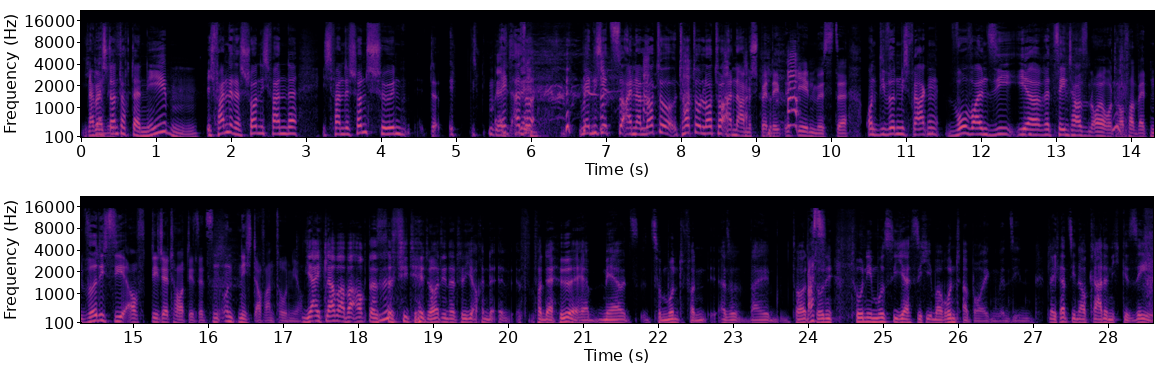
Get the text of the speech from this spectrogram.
Ich aber er stand doch daneben. Ich fand das schon, ich fand, ich fand schon schön, ich, ich, also, wenn ich jetzt zu einer Lotto, Toto-Lotto-Annahmespende gehen müsste und die würden mich fragen, wo wollen Sie Ihre 10.000 Euro drauf verwetten, würde ich sie auf DJ Torti setzen und nicht auf Antonio. Ja, ich glaube aber auch, dass DJ Torti natürlich auch der, von der Höhe her mehr zum Mund von, also bei Tor, Toni, Toni muss sich ja sich immer runterbeugen, wenn sie ihn, vielleicht hat sie ihn auch gerade nicht gesehen.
